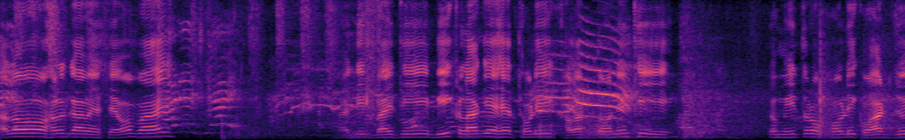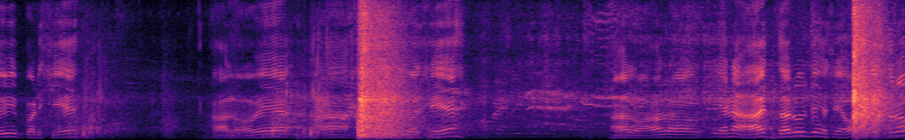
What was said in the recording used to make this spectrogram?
હલો હળગાવે છે હો ભાઈ. આદિતભાઈથી બીક લાગે છે થોડી ખળકતો નથી. તો મિત્રો થોડીક વાટ જોવી પડશે. હાલો, હવે આ હાથીઓ છે. હાલો હાલો, એના હાથ ધરું જે છે, હો, મિત્રો.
